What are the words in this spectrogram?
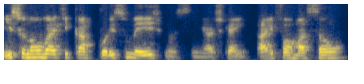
isso não vai ficar por isso mesmo, assim. Acho que a, a informação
